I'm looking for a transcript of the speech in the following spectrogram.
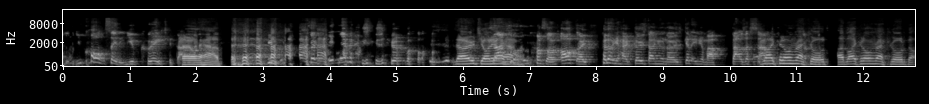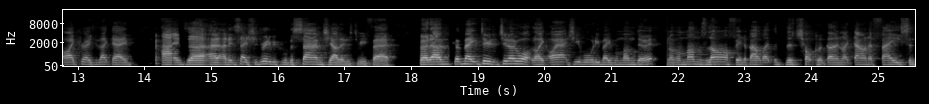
child. You can't say that you've created that. No, I have. It never existed before. no, Johnny, I have. Comes on after eight, put it on your head, goes down your nose, get it in your mouth. That was a I'd like it on record. I'd like it on record that I created that game, and uh, and, and it's, it should really be called the Sam Challenge. To be fair, but um, but mate, dude, do you know what? Like, I actually have already made my mum do it. Like, my mum's laughing about like the, the chocolate going like down her face, and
